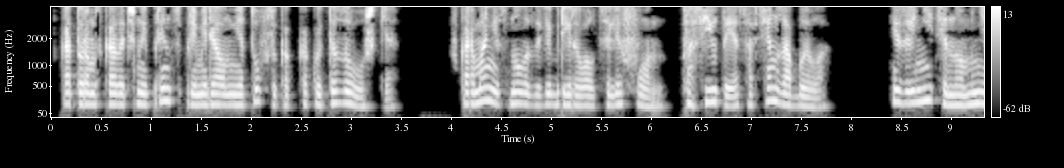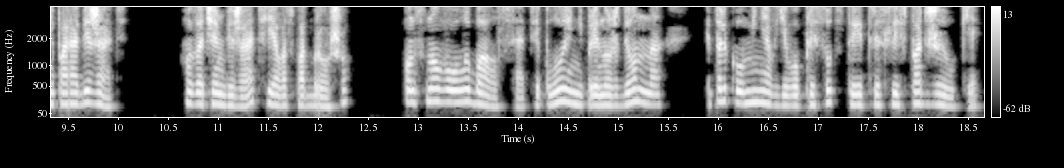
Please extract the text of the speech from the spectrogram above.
в котором сказочный принц примерял мне туфлю, как какой-то золушке. В кармане снова завибрировал телефон. Про Сьюта я совсем забыла. «Извините, но мне пора бежать». «Зачем бежать? Я вас подброшу». Он снова улыбался, тепло и непринужденно, и только у меня в его присутствии тряслись поджилки,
